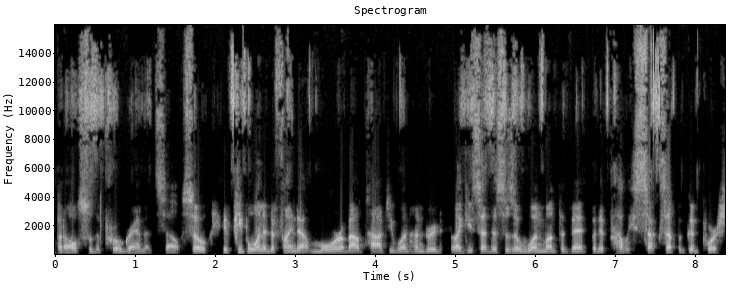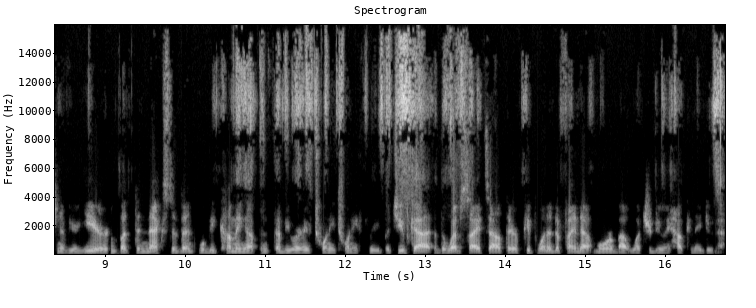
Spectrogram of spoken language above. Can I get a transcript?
but also the program itself. So if people wanted to find out more about Taji 100, like you said, this is a one month event, but it probably sucks up a good portion of your year. But the next event will be coming up in February of 2023. But you've got the websites out there. If people wanted to find out more about what you're doing, how can they do that?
